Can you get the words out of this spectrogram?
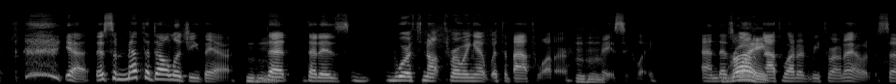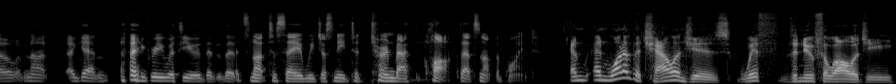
yeah, there's some methodology there mm-hmm. that that is worth not throwing out with the bathwater, mm-hmm. basically. And there's right. a lot of bathwater to be thrown out. So I'm not again, I agree with you that, that it's not to say we just need to turn back the clock. That's not the point. and and one of the challenges with the new philology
